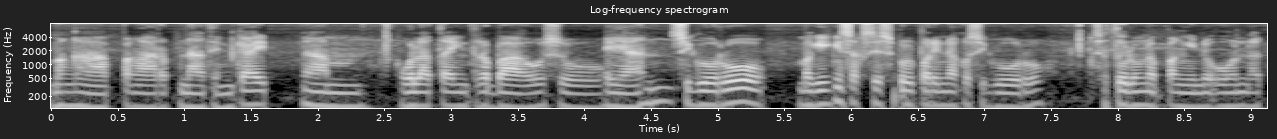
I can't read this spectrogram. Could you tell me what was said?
mga pangarap natin kahit um, wala tayong trabaho so ayan. Siguro magiging successful pa rin ako siguro sa tulong ng Panginoon at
